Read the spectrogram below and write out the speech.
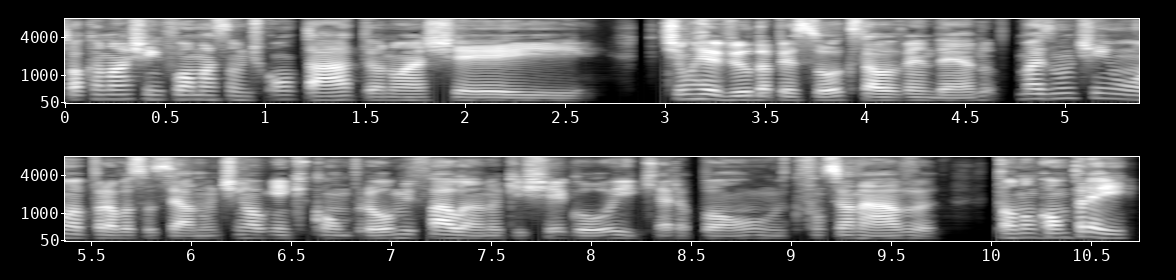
Só que eu não achei informação de contato, eu não achei tinha um review da pessoa que estava vendendo, mas não tinha uma prova social, não tinha alguém que comprou me falando que chegou e que era bom, que funcionava. Então não comprei.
